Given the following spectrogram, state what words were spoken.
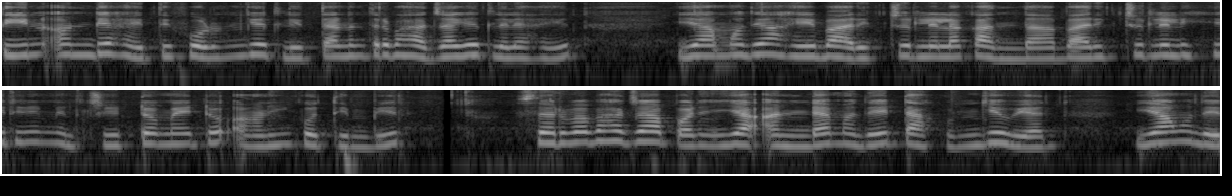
तीन अंडी आहेत ती फोडून घेतली. त्यानंतर भाज्या घेतलेल्या आहेत. यामध्ये आहे बारीक चिरलेला कांदा बारीक चिरलेली हिरवी मिरची टोमॅटो आणि कोथिंबीर. सर्व भाज्या आपण या अंड्यामध्ये टाकून घेऊयात. यामध्ये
